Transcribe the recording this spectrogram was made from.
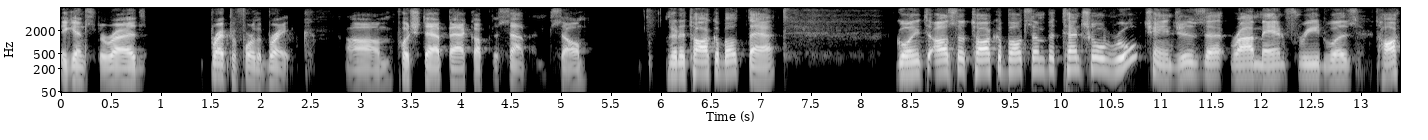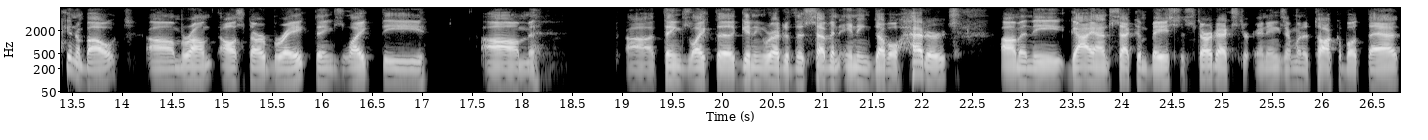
against the Reds right before the break. Um, push that back up to seven. So, going to talk about that. Going to also talk about some potential rule changes that Rob Manfred was talking about um, around All Star break. Things like the um, uh, things like the getting rid of the seven inning double headers um, and the guy on second base to start extra innings. I'm going to talk about that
